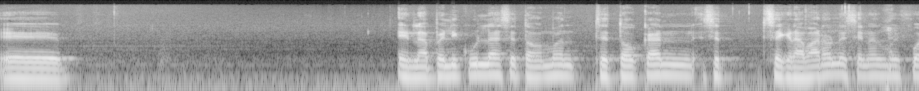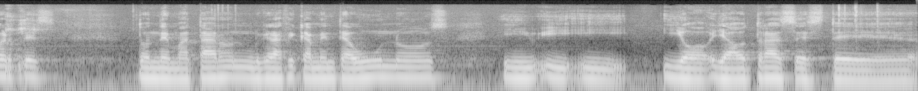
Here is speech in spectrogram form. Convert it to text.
Eh, en la película se toman, se tocan, se, se grabaron escenas muy fuertes donde mataron gráficamente a unos y, y, y, y a otras este,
